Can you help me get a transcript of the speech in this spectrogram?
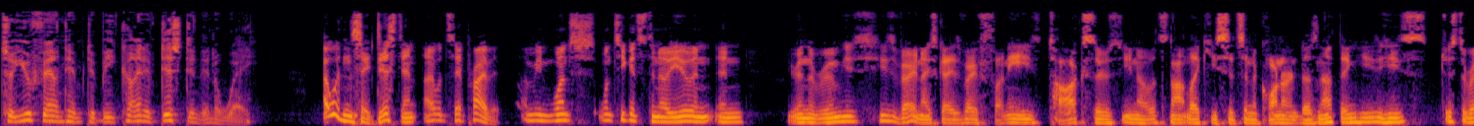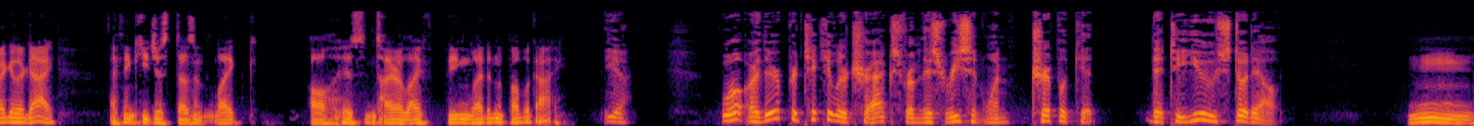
so you found him to be kind of distant in a way. I wouldn't say distant. I would say private. I mean, once once he gets to know you and and you're in the room, he's he's a very nice guy. He's very funny. He talks. There's you know, it's not like he sits in a corner and does nothing. He he's just a regular guy. I think he just doesn't like all his entire life being led in the public eye. Yeah. Well, are there particular tracks from this recent one, Triplicate, that to you stood out? Hmm.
